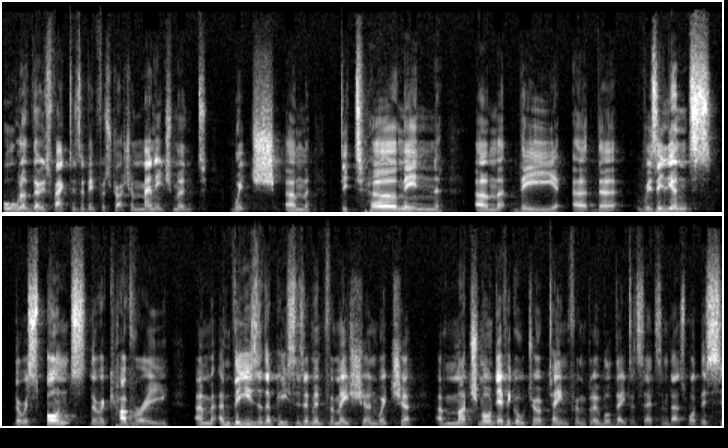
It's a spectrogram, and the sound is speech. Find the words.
all of those factors of infrastructure management which um, determine um, the, uh, the resilience, the response, the recovery. Um, and these are the pieces of information which are, are much more difficult to obtain from global data sets, and that's what this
